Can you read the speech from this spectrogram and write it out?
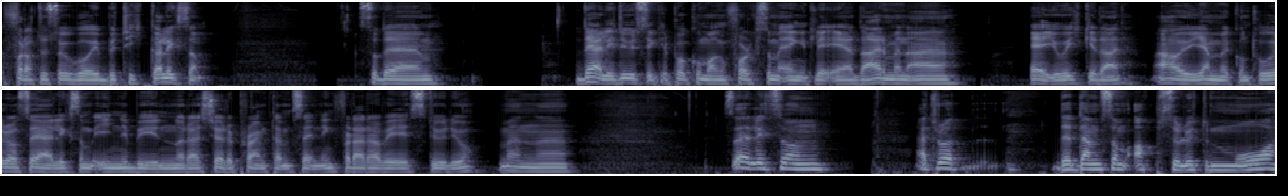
for at du skal gå i butikker, liksom. Så det Det er jeg litt usikker på hvor mange folk som egentlig er der, men jeg er jo ikke der. Jeg har jo hjemmekontor, og så er jeg liksom inn i byen når jeg kjører primetime-sending, for der har vi studio. Men eh, så er det litt sånn Jeg tror at det er dem som absolutt må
